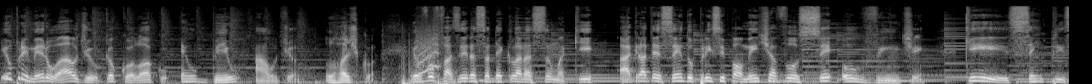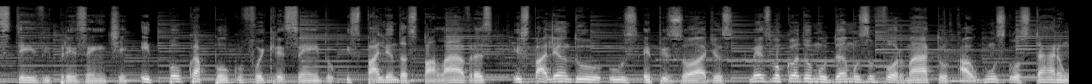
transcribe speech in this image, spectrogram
E o primeiro áudio que eu coloco é o meu áudio. Lógico, eu vou fazer essa declaração aqui agradecendo principalmente a você, ouvinte que sempre esteve presente e pouco a pouco foi crescendo, espalhando as palavras, espalhando os episódios. Mesmo quando mudamos o formato, alguns gostaram,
